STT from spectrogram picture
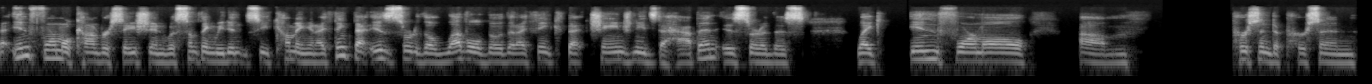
that informal conversation was something we didn't see coming. And i think that is sort of the level though that i think that change needs to happen is sort of this like informal um, person to person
